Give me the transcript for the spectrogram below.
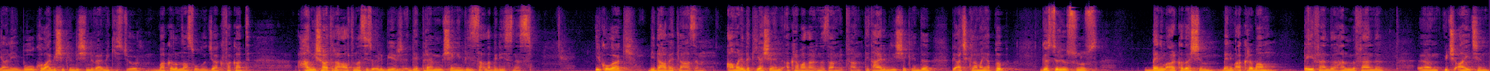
yani bu kolay bir şekilde şimdi vermek istiyor. Bakalım nasıl olacak fakat hangi şartlar altına siz öyle bir deprem Schengen vizesi alabilirsiniz? İlk olarak bir davet lazım. Almanya'daki yaşayan akrabalarınızdan lütfen detaylı bir şekilde bir açıklama yapıp gösteriyorsunuz. Benim arkadaşım, benim akrabam, beyefendi, hanımefendi 3 ay için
